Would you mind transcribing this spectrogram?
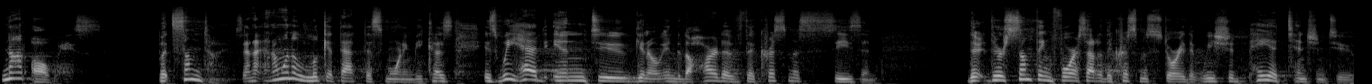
Not always, but sometimes. And I, and I want to look at that this morning because as we head into, you know, into the heart of the Christmas season, there, there's something for us out of the Christmas story that we should pay attention to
